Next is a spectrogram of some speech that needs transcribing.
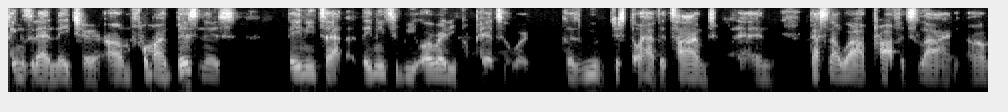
things of that nature. Um, for my business, they need to they need to be already prepared to work because we just don't have the time to, and that's not where our profits lie. Um,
